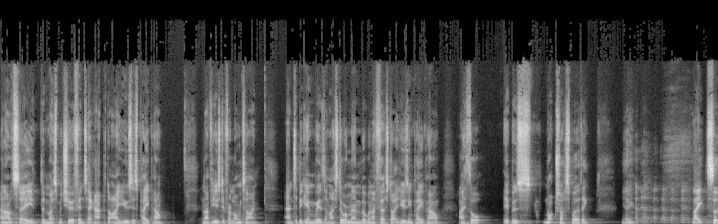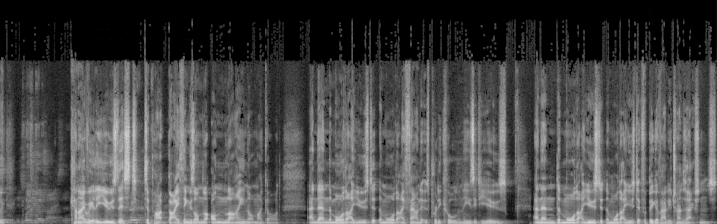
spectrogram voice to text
And I would say the most mature fintech app that I use is PayPal. And I've used it for a long time. And to begin with, and I still remember when I first started using PayPal, I thought it was not trustworthy. You know, like so. Can I really use this to, to buy things on online? Oh my god! And then the more that I used it, the more that I found it was pretty cool and easy to use. And then the more that I used it, the more that I used it for bigger value transactions.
